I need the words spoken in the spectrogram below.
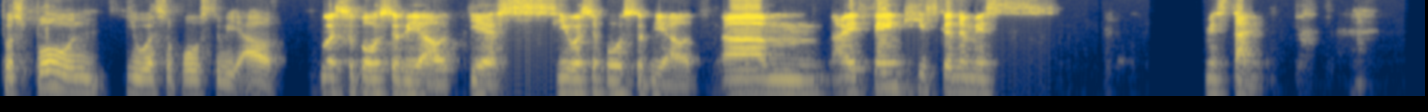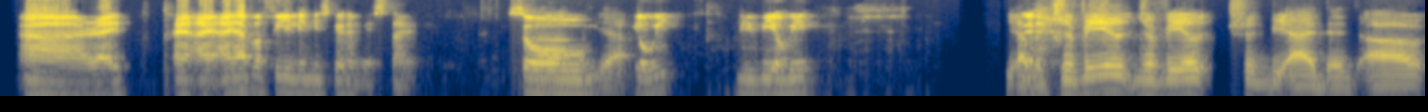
postponed, he was supposed to be out. was supposed to be out. Yes, he was supposed to be out. Um, I think he's gonna miss miss time. Uh, right. I, I have a feeling he's gonna miss time. So Uh, yeah. a week, maybe a week. Yeah, but JaVale, JaVale should be added. Uh,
